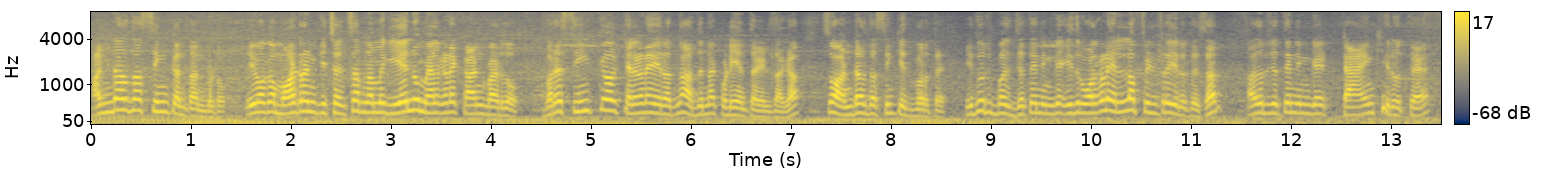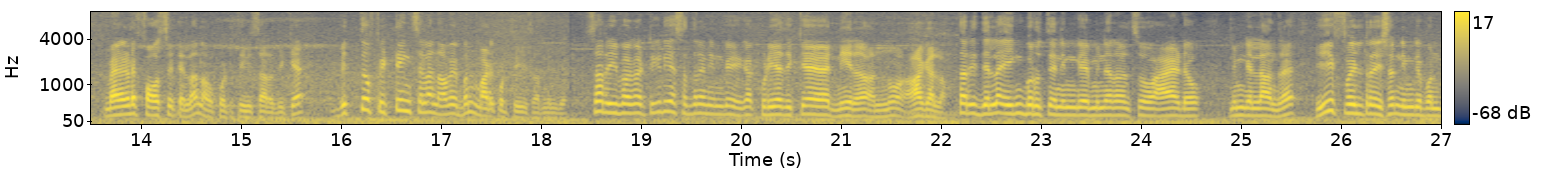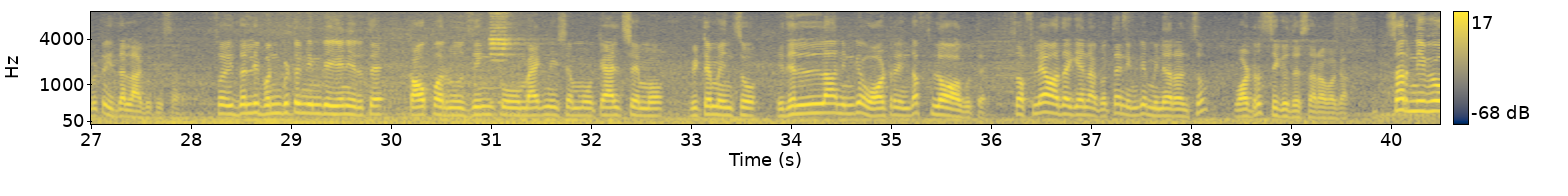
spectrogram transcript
ಅಂಡರ್ ದ ಸಿಂಕ್ ಅಂತ ಅಂದ್ಬಿಟ್ಟು. ಇವಾಗ ಮಾಡ್ರನ್ ಕಿಚನ್ ಸರ್, ನಮಗೆ ಏನು ಮೇಲ್ಗಡೆ ಕಾಣಬಾರ್ದು. ಬರೀ ಸಿಂಕ್ ಕೆಳಗಡೆ ಇರೋದನ್ನ ಅದನ್ನ ಕೊಡಿ ಅಂತ ಹೇಳಿದಾಗ. ಸೊ ಅಂಡರ್ ದ ಸಿಂಕ್ ಇದು ಬರುತ್ತೆ. ಇದ್ರ ಜೊತೆ ನಿಮಗೆ, ಇದ್ರ ಒಳಗಡೆ ಎಲ್ಲ ಫಿಲ್ಟರ್ ಇರುತ್ತೆ ಸರ್. ಅದ್ರ ಜೊತೆ ನಿಮಗೆ ಟ್ಯಾಂಕ್ ಇರುತ್ತೆ. ಮೇಲ್ಗಡೆ ಫಾಸಿಟ್ ಎಲ್ಲ ನಾವು ಕೊಡ್ತೀವಿ ಸರ್ ಅದಕ್ಕೆ. ವಿತ್ ಫಿಟ್ಟಿಂಗ್ಸ್ ಎಲ್ಲ ನಾವೇ ಬಂದು ಮಾಡಿಕೊಡ್ತೀವಿ ಸರ್ ನಿಮಗೆ. ಸರ್, ಇವಾಗ ಟಿ ಡಿ ಎಸ್ ಅಂದರೆ ನಿಮಗೆ ಈಗ ಕುಡಿಯೋದಕ್ಕೆ ನೀರು ಅನ್ನೋ ಆಗಲ್ಲ. ಸರ್, ಇದೆಲ್ಲ ಹೆಂಗೆ ಬರುತ್ತೆ ನಿಮಗೆ ಮಿನರಲ್ಸು ಆ್ಯಡು ನಿಮಗೆಲ್ಲ ಅಂದರೆ ಈ ಫಿಲ್ಟ್ರೇಷನ್ ನಿಮಗೆ ಬಂದುಬಿಟ್ಟು ಇದೆಲ್ಲ ಆಗುತ್ತೆ ಸರ್. ಸೊ ಇದರಲ್ಲಿ ಬಂದ್ಬಿಟ್ಟು ನಿಮಗೆ ಏನಿರುತ್ತೆ? Copper zinc magnesium calcium vitamins ಇದೆಲ್ಲ ನಿಮಗೆ ವಾಟ್ರಿಂದ ಫ್ಲೋ ಆಗುತ್ತೆ. ಸೊ ಫ್ಲೋ ಆದಾಗ ಏನಾಗುತ್ತೆ? ನಿಮಗೆ ಮಿನರಲ್ಸು ವಾಟ್ರ್ ಸಿಗುತ್ತೆ ಸರ್ ಅವಾಗ. ಸರ್, ನೀವು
